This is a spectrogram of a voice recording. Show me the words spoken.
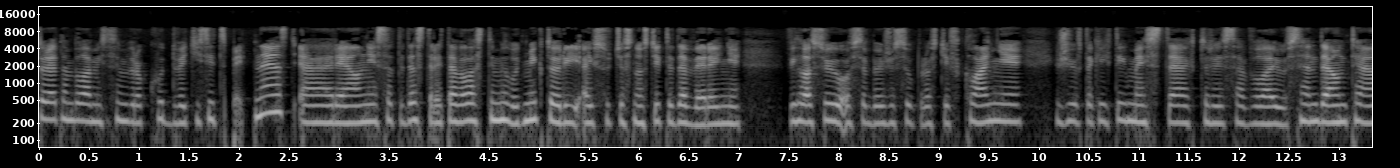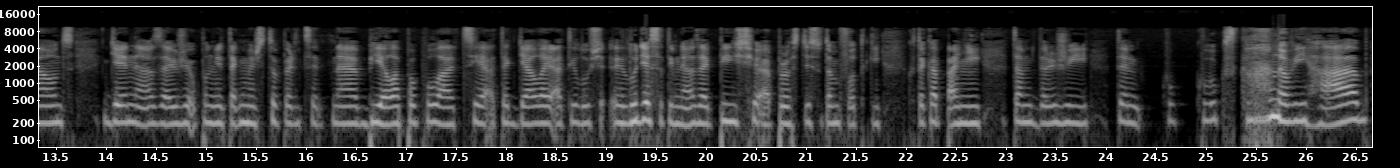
ktorá tam bola myslím v roku 2015 a reálne sa teda stretávala s tými ľuďmi, ktorí aj v súčasnosti teda verejne vyhlasujú o sebe, že sú proste v klane, žijú v takých tých mestách, ktoré sa volajú sundown towns, kde naozaj že úplne takmer 100% biela populácia a tak ďalej a tí ľudia sa tým naozaj píšu a proste sú tam fotky, ako taká pani tam drží ten Klux Klanový hub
